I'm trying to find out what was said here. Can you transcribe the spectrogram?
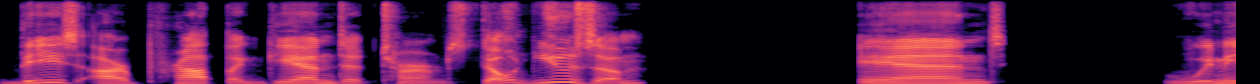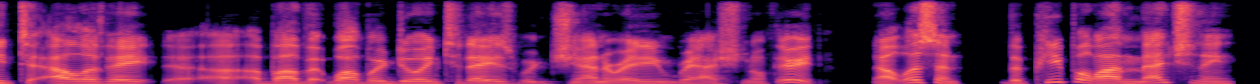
these are propaganda terms. Don't use them and we need to elevate uh, uh, above it. What we're doing today is we're generating rational theory. Now, listen, the people I'm mentioning,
